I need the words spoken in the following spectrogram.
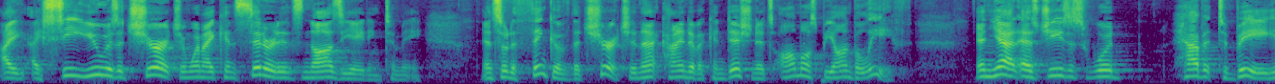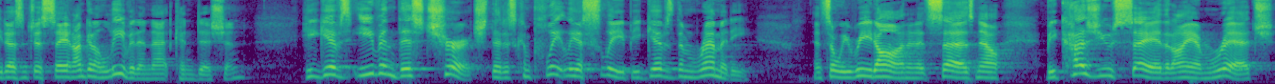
I, I see you as a church, and when I consider it, it's nauseating to me. And so to think of the church in that kind of a condition, it's almost beyond belief. And yet, as Jesus would have it to be, he doesn't just say, and I'm going to leave it in that condition. He gives even this church that is completely asleep, he gives them remedy. And so we read on, and it says, Now, because you say that I am rich,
